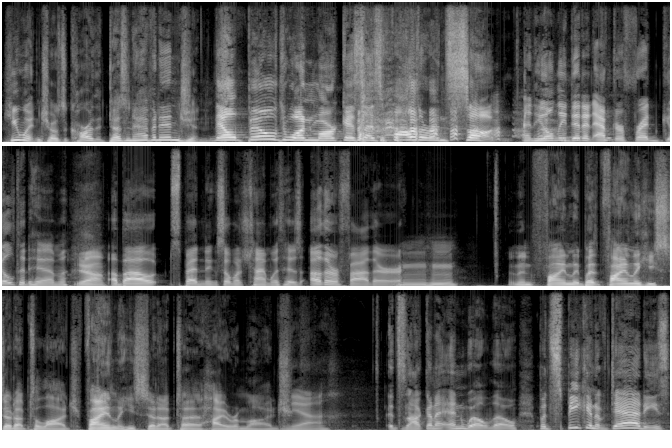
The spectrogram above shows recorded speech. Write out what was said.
he went and chose a car that doesn't have an engine. They'll build one, Marcus, as father and son. and he only did it after Fred guilted him Yeah. about spending so much time with his other father. Mm-hmm. And then finally, but finally he stood up to Lodge. Finally he stood up to Hiram Lodge. Yeah. It's not going to end well, though. But speaking of daddies,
